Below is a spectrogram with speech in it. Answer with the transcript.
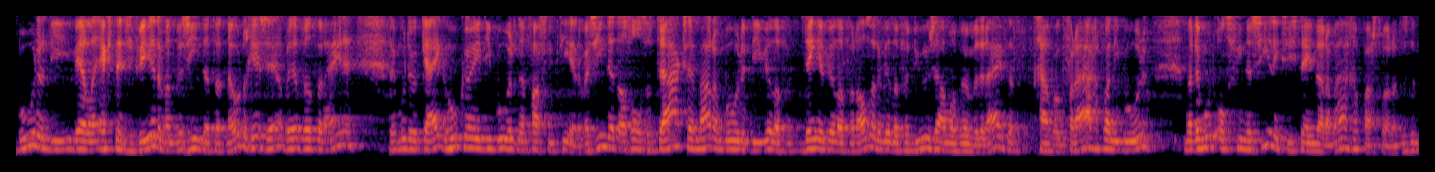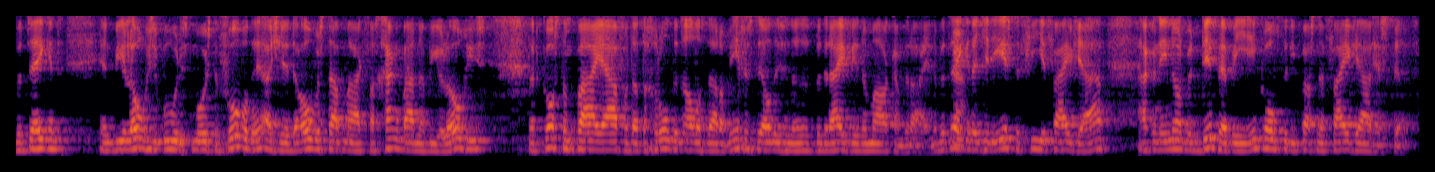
boeren die willen extensiveren, want we zien dat dat nodig is hè, op heel veel terreinen. Dan moeten we kijken hoe kun je die boeren dan faciliteren. We zien dat als onze taak, zeg maar, om boeren die willen, dingen willen veranderen, willen verduurzamen op hun bedrijf. Dat gaan we ook vragen van die boeren. Maar dan moet ons financieringssysteem daarop aangepast worden. Dus dat betekent, en biologische boeren is het mooiste voorbeeld. Hè, als je de overstap maakt van gangbaar naar biologisch, dat kost een paar jaar voordat de grond en alles daarop ingesteld is en dat het bedrijf weer normaal kan draaien. Dat betekent dat je de eerste vier, vijf jaar eigenlijk een enorme dip hebt in je inkomsten die pas na vijf jaar herstelt.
